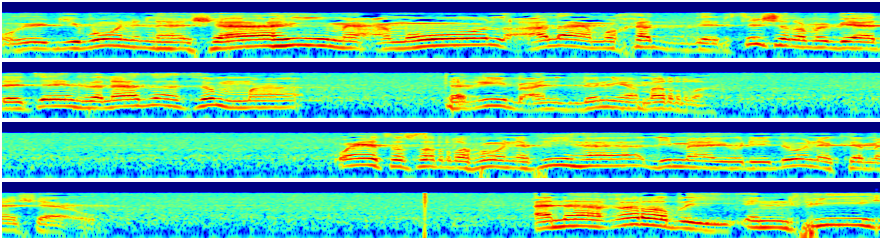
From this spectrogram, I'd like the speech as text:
ويجيبون لها شاهي معمول على مخدر تشرب بيادتين ثلاثة ثم تغيب عن الدنيا مرة. ويتصرفون فيها لما يريدون كما شاءوا. أنا غرضي إن فيه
